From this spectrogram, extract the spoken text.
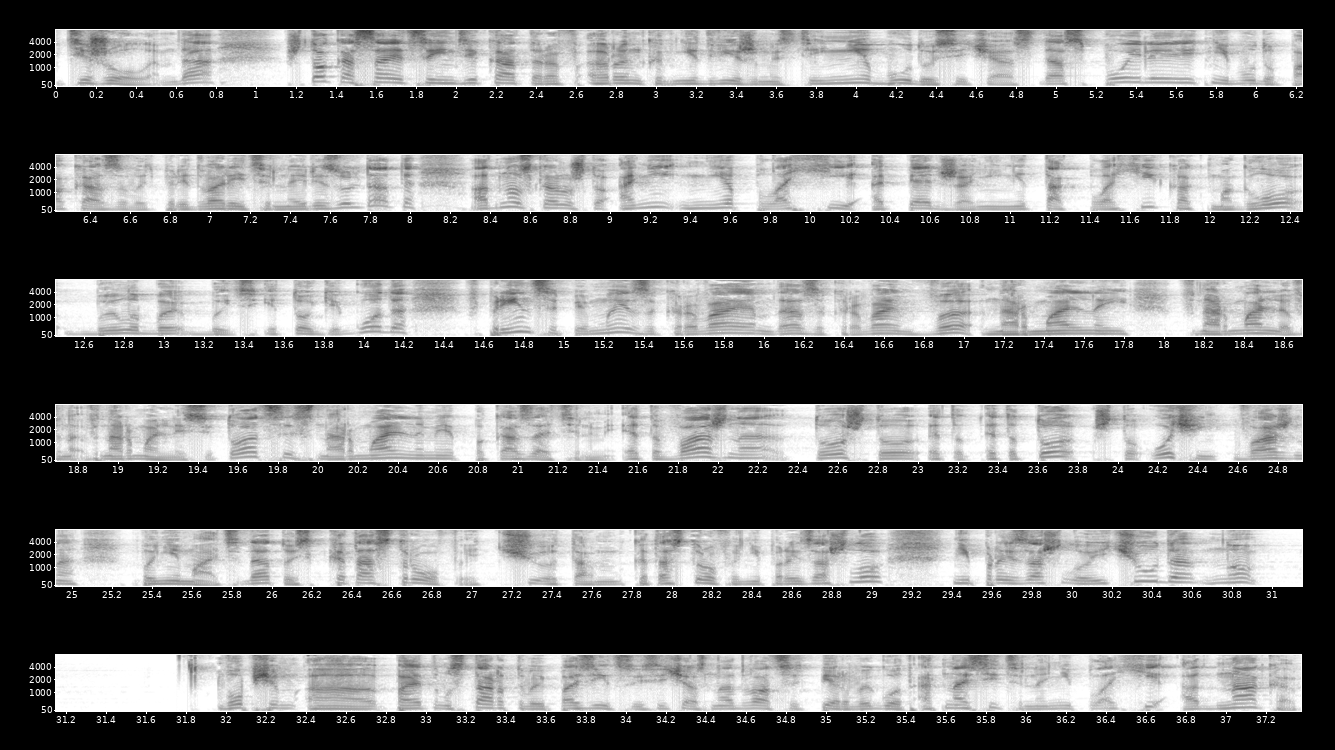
тяжелым, да. Что касается индикаторов рынка недвижимости, не буду сейчас, да, спойлерить, не буду показывать предварительные результаты. Одно скажу, что они неплохи. Опять же, они не так плохи, как могло было бы быть. Итоги года, в принципе, мы закрываем, да, закрываем в нормальной, в нормаль, в, в нормальной ситуации с нормальными показателями. Это важно, то, что, это, это то, что очень важно понимать, да, то есть катастрофы, чу, там, катастрофы не произошло, не произошло произошло и чудо, но в общем, а, поэтому стартовые позиции сейчас на 2021 год относительно неплохи, однако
